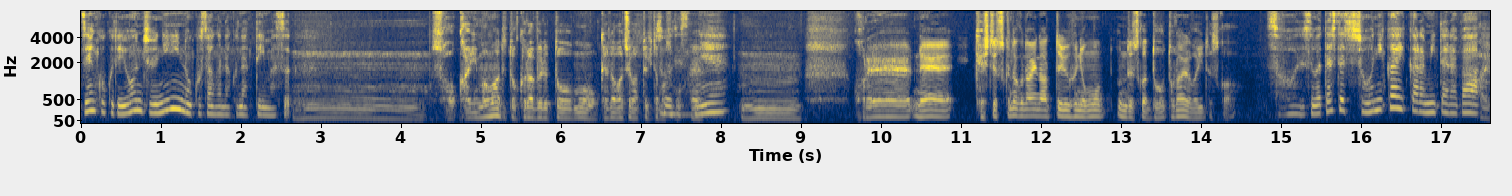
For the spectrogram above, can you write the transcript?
全国で42人のお子さんが亡くなっています。そうか今までと比べるともう桁が違ってきてますもんね。そうですね。うん。これね決して少なくないなっていうふうに思うんですがどう捉えればいいですか？そうです私たち小児科医から見たらば、はい、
